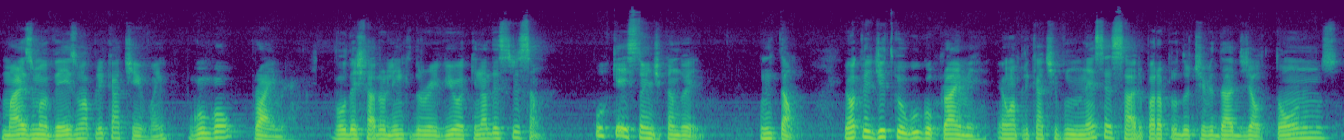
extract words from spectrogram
Mais uma vez um aplicativo, hein? Google Primer. Vou deixar o link do review aqui na descrição. Por que estou indicando ele? Então, eu acredito que o Google Primer é um aplicativo necessário para a produtividade de autônomos,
